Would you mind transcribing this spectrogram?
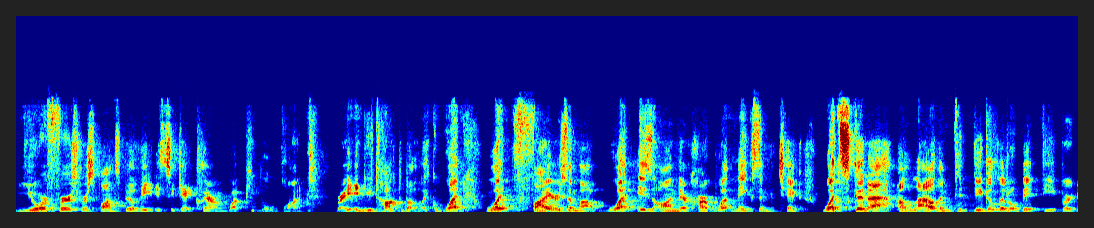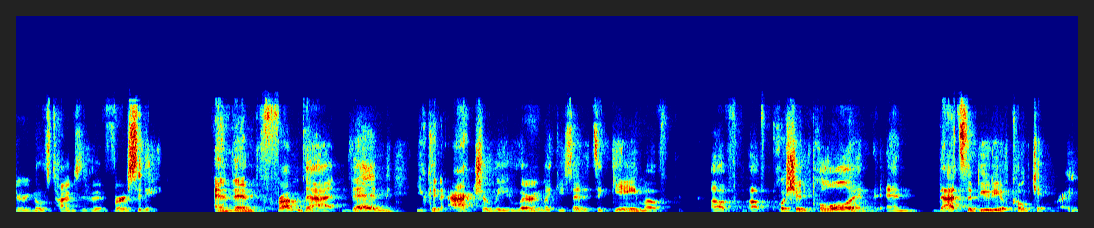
your first responsibility is to get clear on what people want right? And you talked about like what what fires them up? What is on their heart? What makes them tick? What's going to allow them to dig a little bit deeper during those times of adversity? And then from that then you can actually learn like you said it's a game of of of push and pull and and that's the beauty of coaching right?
